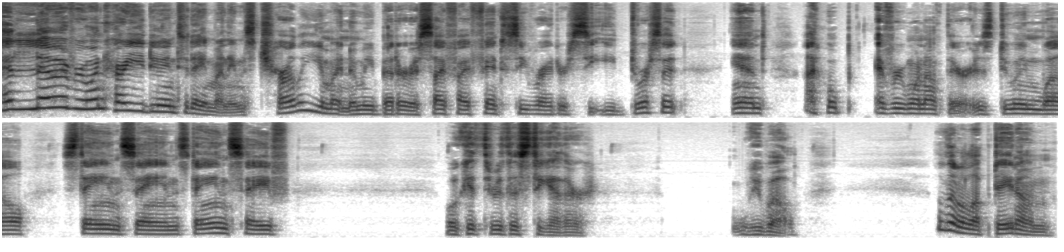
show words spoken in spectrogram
Hello, everyone. How are you doing today? My name is Charlie. You might know me better as sci fi fantasy writer C.E. Dorset, and I hope everyone out there is doing well, staying sane, staying safe. We'll get through this together. We will. A little update on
